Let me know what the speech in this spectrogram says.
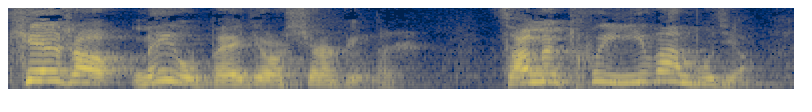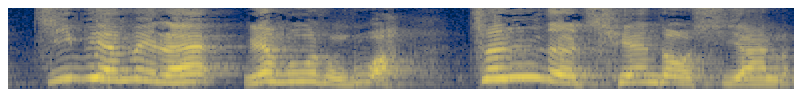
天上没有白掉馅饼的人。咱们退一万步讲，即便未来联合国总部啊真的迁到西安了，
